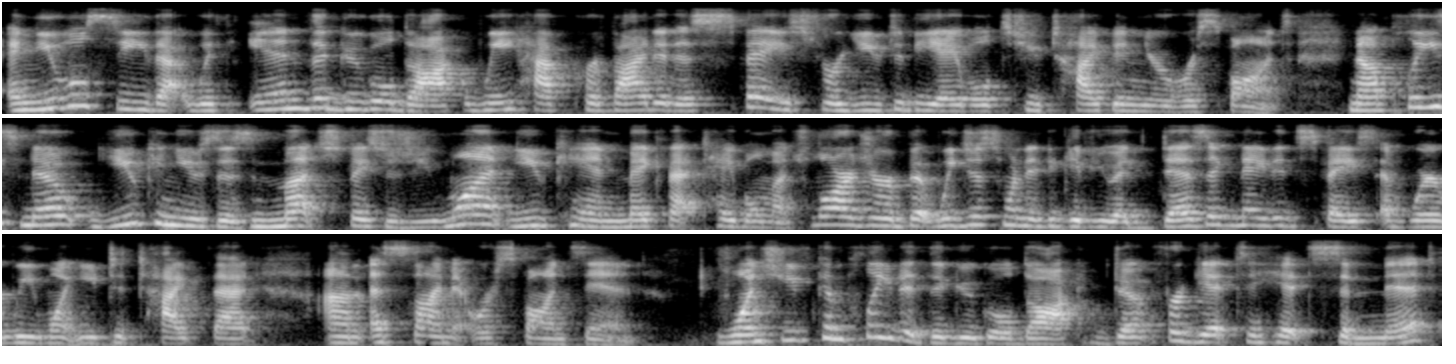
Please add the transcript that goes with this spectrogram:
And you will see that within the Google Doc, we have provided a space for you to be able to type in your response. Now, please note, you can use as much space as you want. You can make that table much larger, but we just wanted to give you a designated space of where we want you to type that um, assignment response in. Once you've completed the Google Doc, don't forget to hit submit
